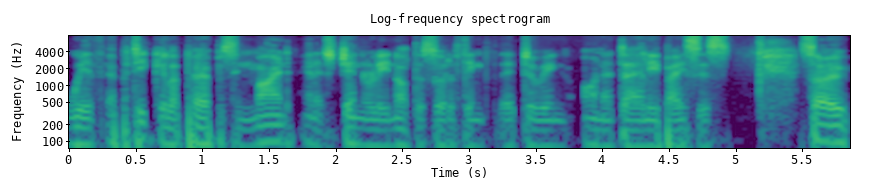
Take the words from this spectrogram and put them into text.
with a particular purpose in mind, and it's generally not the sort of thing that they're doing on a daily basis. So,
